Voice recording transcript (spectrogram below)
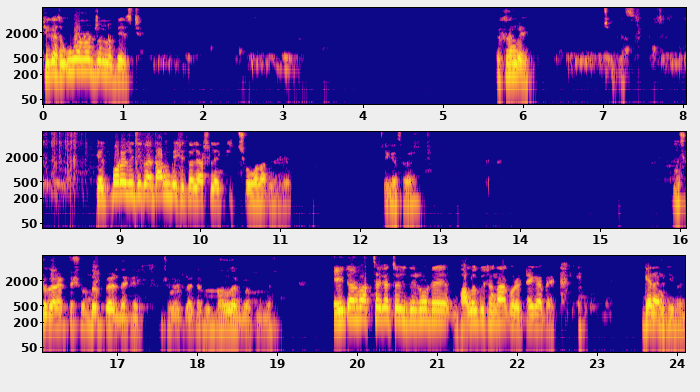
ঠিক আছে উড়ানোর জন্য বেস্ট দেখছেন ভাই? ঠিক আছে। এরপরে যদি কয় দাম বেশি তাহলে আসলে কিচ্ছু বলার নেই ঠিক আছে ভাই। আর একটা সুন্দর পেয়ার দেখে আসলে পেয়ারটা খুব ভালো লাগবে আপনাদের। এইটার বাচ্চা কাচ্চা যদি রোডে ভালো কিছু না করে টেকা ব্যাক গ্যারান্টি ভাই।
